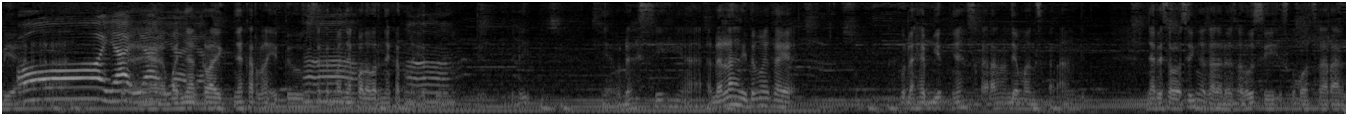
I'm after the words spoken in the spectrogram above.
dia. Oh ya ya, ya ya, banyak ya. like-nya karena itu. Misalkan banyak followernya karena itu. Jadi ya udah sih ya adalah itu mah kayak udah habitnya sekarang zaman sekarang gitu nyari solusi nggak ada solusi buat sekarang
